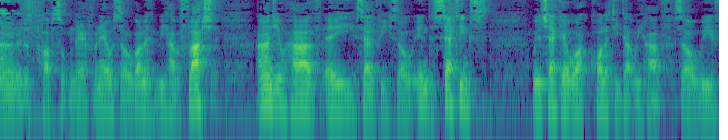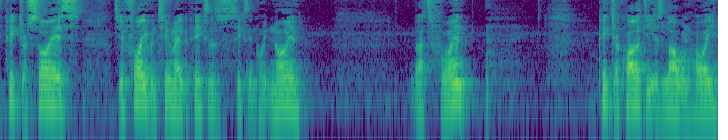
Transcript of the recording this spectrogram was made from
And we'll just pop something there for now. So we're gonna we have a flash and you have a selfie. So in the settings we'll check out what quality that we have. So we've picked our size. So you have 5 and 2 megapixels, 16.9 that's fine. Picture quality is low and high.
